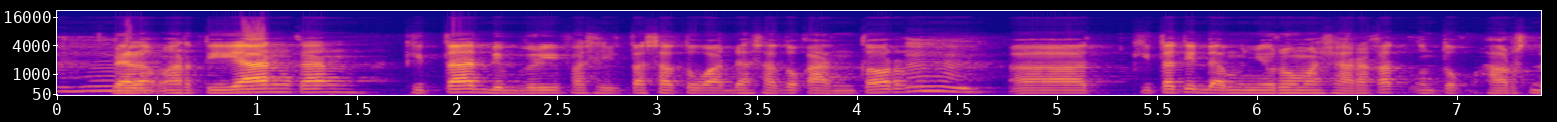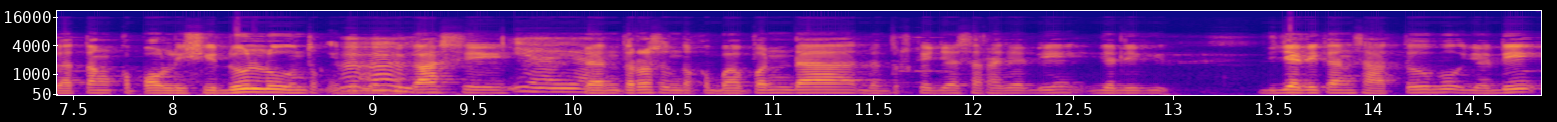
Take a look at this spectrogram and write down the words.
Mm-hmm. Dalam artian kan kita diberi fasilitas satu wadah satu kantor, mm-hmm. uh, kita tidak menyuruh masyarakat untuk harus datang ke polisi dulu untuk identifikasi mm-hmm. yeah, yeah. dan terus untuk ke Bapenda dan terus ke Jasa Raja di, jadi dijadikan satu bu. Jadi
